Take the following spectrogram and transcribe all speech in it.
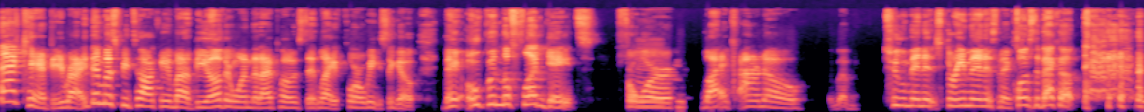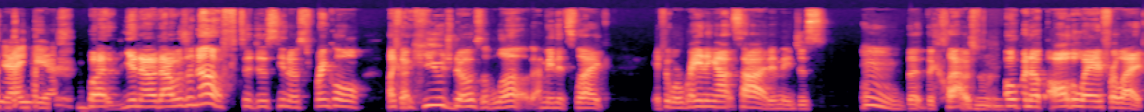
that can't be right. They must be talking about the other one that I posted like four weeks ago. They opened the floodgates for mm-hmm. like I don't know two minutes, three minutes, and then closed it back up. yeah, yeah. But you know that was enough to just you know sprinkle like a huge dose of love. I mean, it's like if it were raining outside and they just mm, the the clouds mm. open up all the way for like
